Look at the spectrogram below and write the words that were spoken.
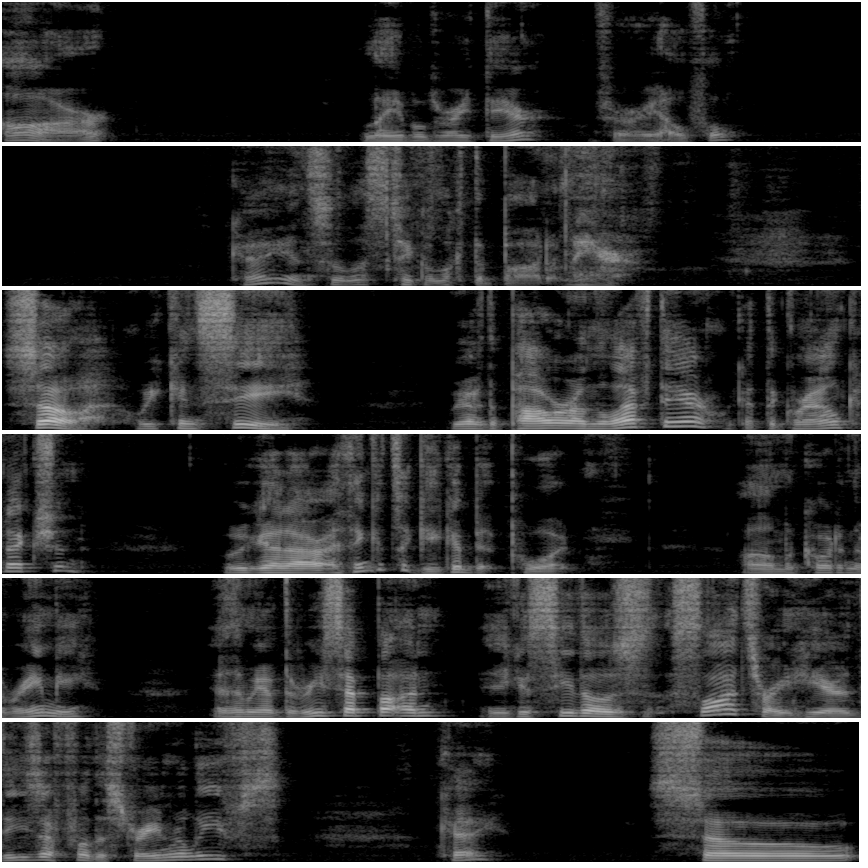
are labeled right there. Very helpful. Okay, and so let's take a look at the bottom here. So we can see we have the power on the left there. We got the ground connection. We got our, I think it's a gigabit port um, according to Rami. And then we have the reset button. And you can see those slots right here. These are for the strain reliefs. Okay. So,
